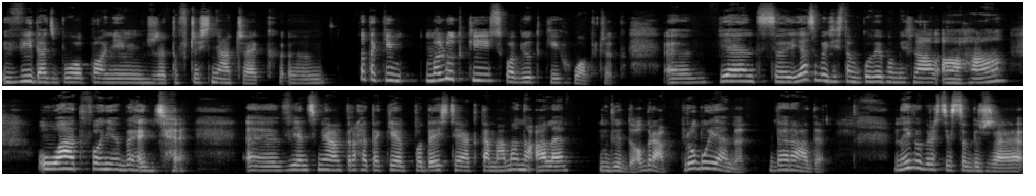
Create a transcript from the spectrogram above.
Widać było po nim, że to wcześniaczek, e, to taki malutki, słabiutki chłopczyk. E, więc ja sobie gdzieś tam w głowie pomyślałam, aha, łatwo nie będzie. E, więc miałam trochę takie podejście jak ta mama, no ale mówię, dobra, próbujemy, da radę. No i wyobraźcie sobie, że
